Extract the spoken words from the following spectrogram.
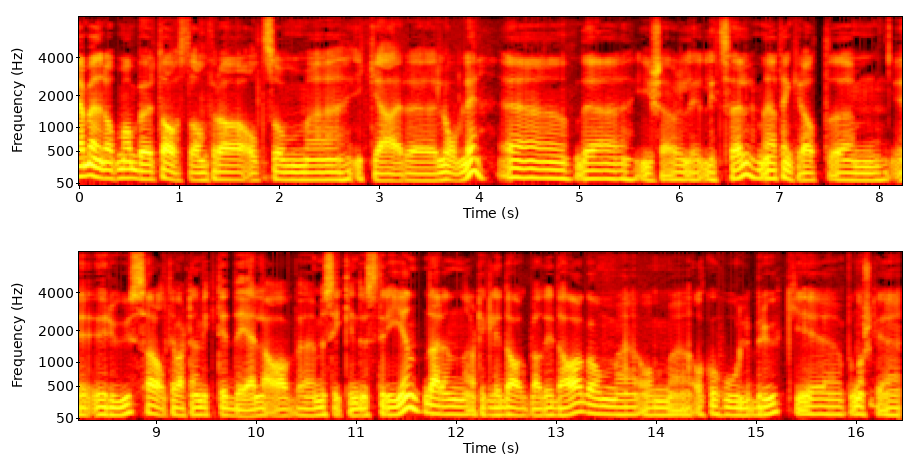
Jeg mener at man bør ta avstand fra alt som uh, ikke er uh, lovlig. Uh, det gir seg jo litt selv. Men jeg tenker at rus har alltid vært en viktig del av musikkindustrien. Det er en artikkel i Dagbladet i dag om, om alkoholbruk på den norske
